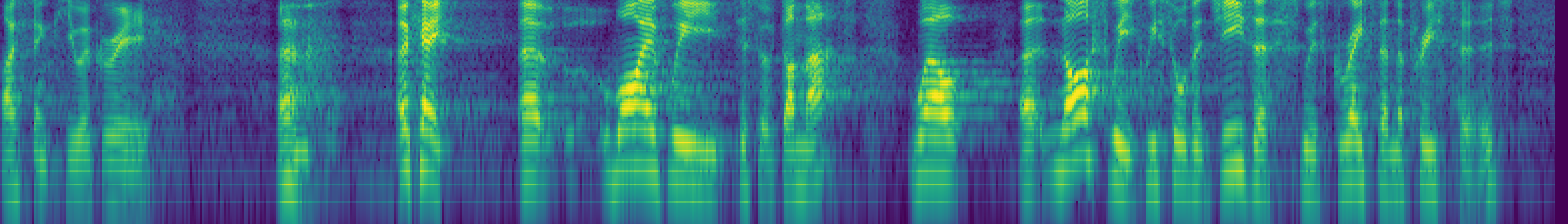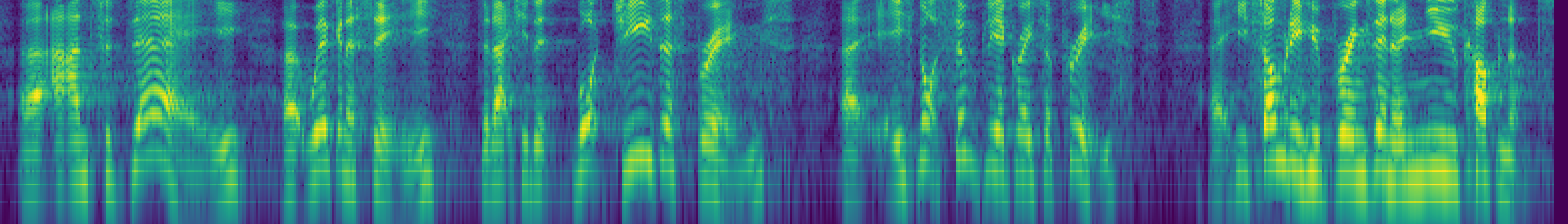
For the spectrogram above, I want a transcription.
I think you agree. Um, okay, uh, why have we just sort of done that? Well, uh, last week we saw that Jesus was greater than the priesthood, uh, and today uh, we're going to see that actually that what Jesus brings, uh, he's not simply a greater priest, uh, he's somebody who brings in a new covenant.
